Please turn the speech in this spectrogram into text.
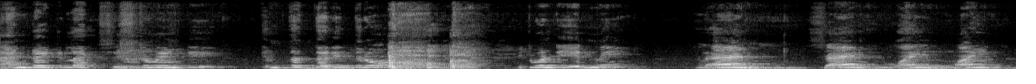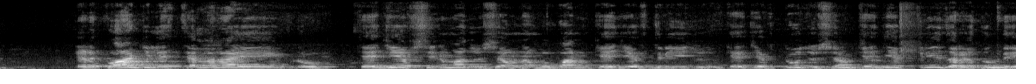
land title act system ఏంటి? ఎంత దరిద్రం. ఇటువంటి ఎన్ని? Land sand wine mine. ఇక్కడ క్వాలిటీ లేదు తెల్లరాయి. ఇప్పుడు కేజీఎఫ్ సినిమా చూసాం number one KGF three KGF two చూసాం. కేజీఎఫ్ త్రీ జరుగుతుంది.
